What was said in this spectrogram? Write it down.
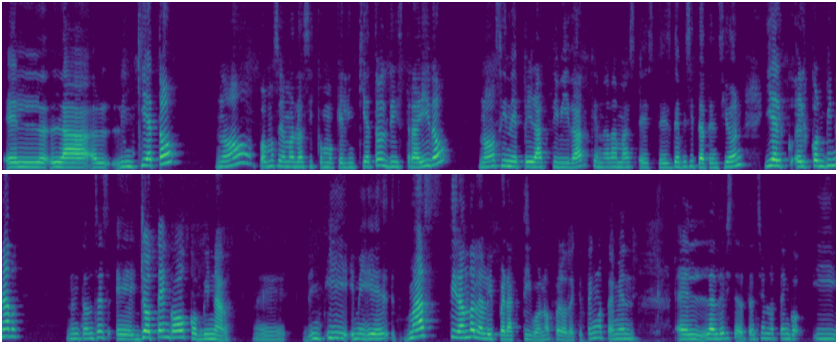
el, inquieto, ¿no? Vamos a llamarlo así como que el inquieto, el distraído, ¿no? Sin hiperactividad, que nada más este, es déficit de atención, y el, combinado. Entonces, eh, yo tengo combinado, eh, y, más tirándole a lo hiperactivo, ¿no? Pero de que tengo también el, la déficit de atención lo tengo. Y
